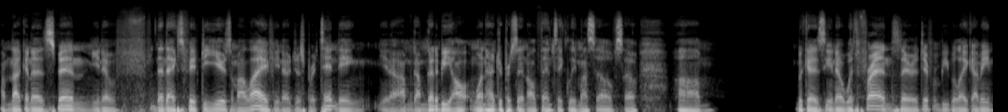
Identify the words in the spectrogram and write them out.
I'm not gonna spend you know f- the next 50 years of my life, you know, just pretending. You know, I'm I'm gonna be all 100 percent authentically myself. So, um, because you know with friends there are different people like i mean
